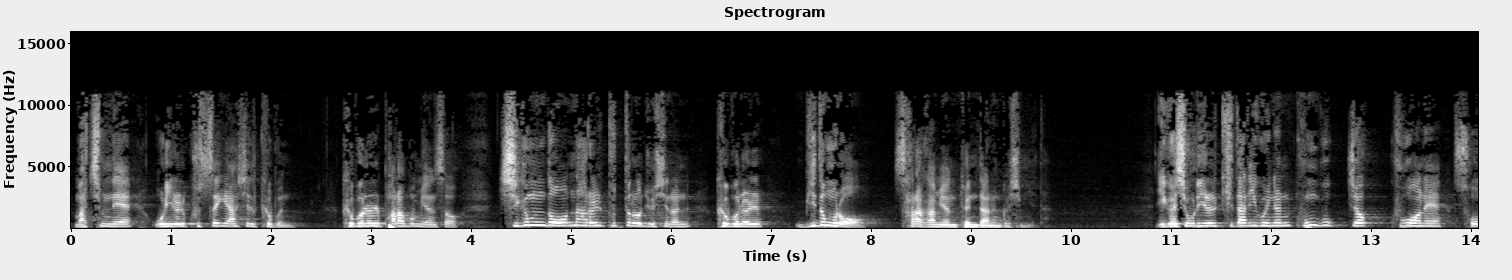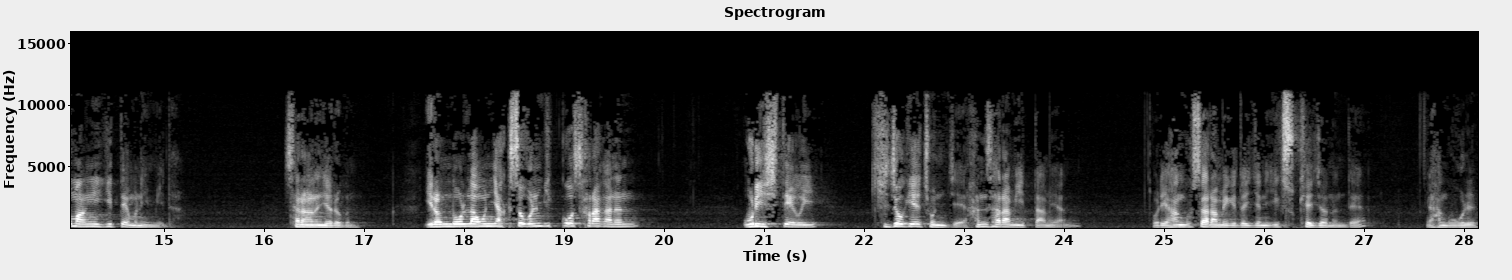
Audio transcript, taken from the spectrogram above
마침내 우리를 굳세게 하실 그분, 그분을 바라보면서 지금도 나를 붙들어 주시는 그분을 믿음으로 살아가면 된다는 것입니다. 이것이 우리를 기다리고 있는 궁극적 구원의 소망이기 때문입니다. 사랑하는 여러분, 이런 놀라운 약속을 믿고 살아가는 우리 시대의 기적의 존재 한 사람이 있다면 우리 한국 사람에게도 이제는 익숙해졌는데 한국을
